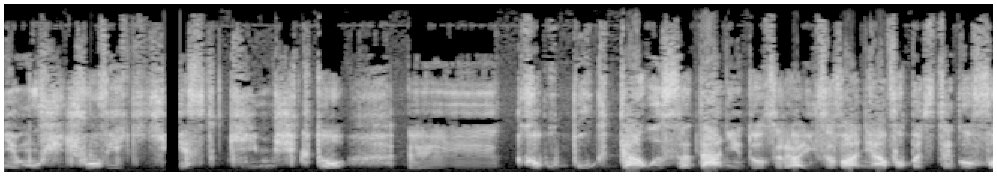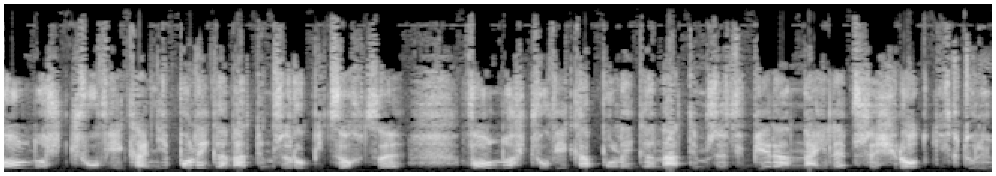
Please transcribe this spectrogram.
nie musi. Człowiek jest kimś, kto, yy, komu Bóg dał zadanie do zrealizowania, wobec tego wolność człowieka nie polega na tym, że robi co chce. Wolność człowieka polega na tym, że wybiera najlepsze środki, którym,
